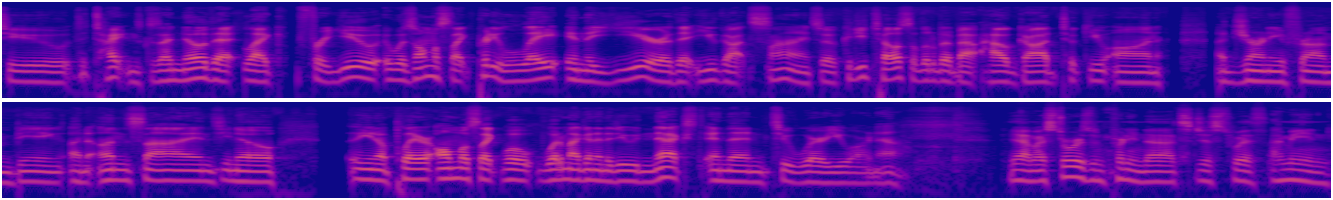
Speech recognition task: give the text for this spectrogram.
to the Titans, because I know that, like, for you, it was almost like pretty late in the year that you got signed. So, could you tell us a little bit about how God took you on a journey from being an unsigned, you know, you know, player, almost like, well, what am I going to do next, and then to where you are now? Yeah, my story's been pretty nuts. Just with, I mean,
